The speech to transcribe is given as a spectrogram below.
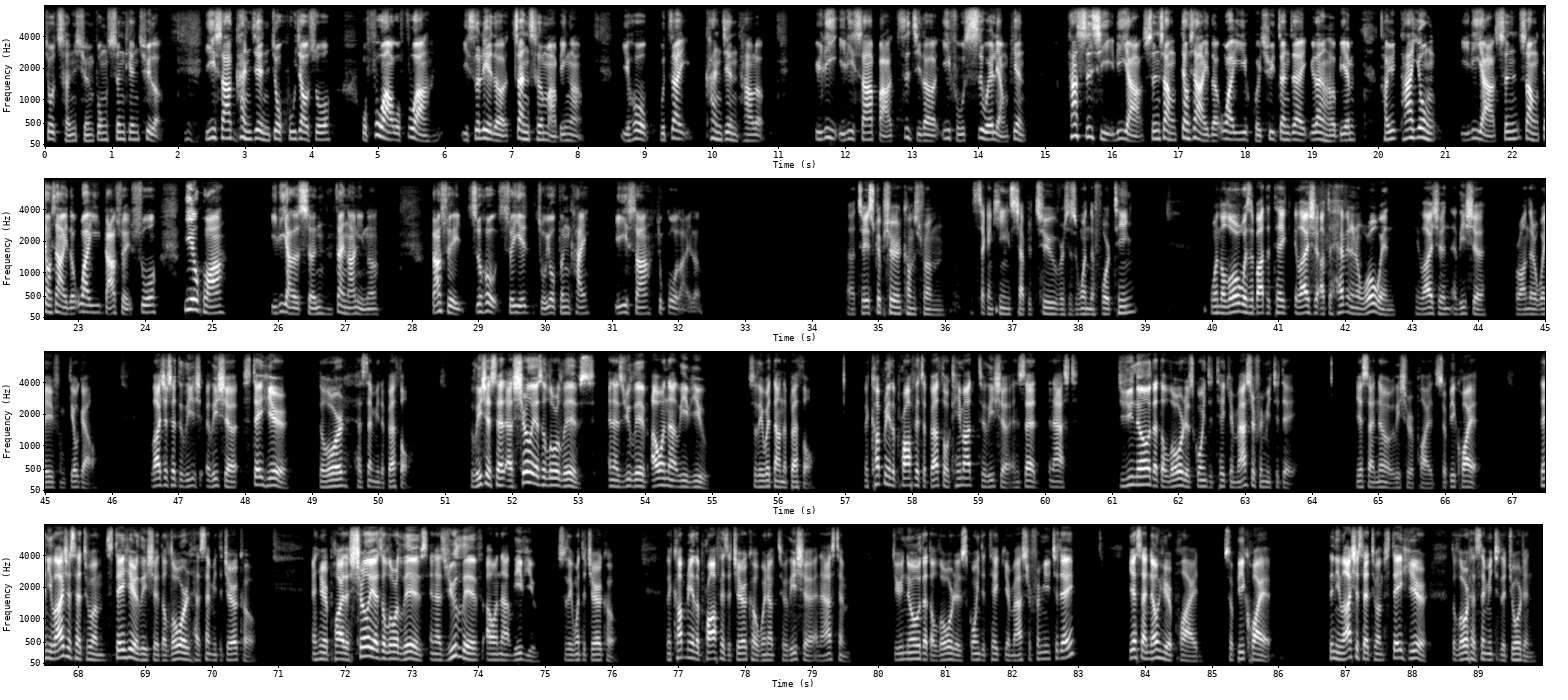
就乘旋风升天去了。以利沙看见，就呼叫说：“我父啊，我父啊！以色列的战车马兵啊！”以后不再看见他了。于利伊丽莎把自己的衣服撕为两片，他拾起以利亚身上掉下来的外衣，回去站在约旦河边。他他用以利亚身上掉下来的外衣打水，说：“耶和华以利亚的神在哪里呢？”打水之后，水也左右分开，以利沙就过来了。 Uh, today's scripture comes from 2 Kings chapter 2, verses 1 to 14. When the Lord was about to take Elijah up to heaven in a whirlwind, Elijah and Elisha were on their way from Gilgal. Elijah said to Elisha- Elisha, Stay here, the Lord has sent me to Bethel. Elisha said, As surely as the Lord lives, and as you live, I will not leave you. So they went down to Bethel. The company of the prophets at Bethel came out to Elisha and said and asked, Do you know that the Lord is going to take your master from you today? Yes, I know, Elisha replied, so be quiet. Then Elijah said to him, Stay here, Elisha, the Lord has sent me to Jericho. And he replied, As surely as the Lord lives, and as you live, I will not leave you. So they went to Jericho. The company of the prophets at Jericho went up to Elisha and asked him, Do you know that the Lord is going to take your master from you today? Yes, I know, he replied, so be quiet. Then Elisha said to him, Stay here, the Lord has sent me to the Jordan.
